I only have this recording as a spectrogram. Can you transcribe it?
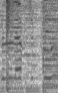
nothing left to prove.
